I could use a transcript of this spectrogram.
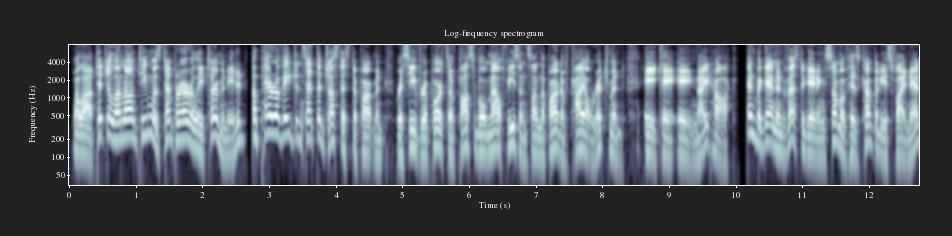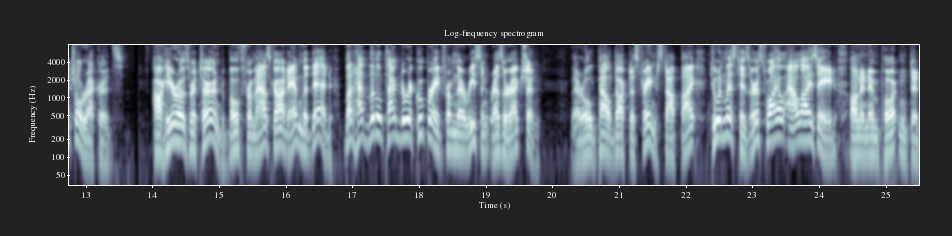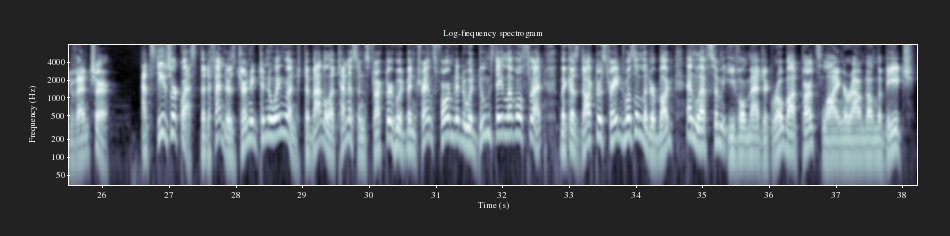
While our titular non team was temporarily terminated, a pair of agents at the Justice Department received reports of possible malfeasance on the part of Kyle Richmond, aka Nighthawk, and began investigating some of his company's financial records. Our heroes returned, both from Asgard and the dead, but had little time to recuperate from their recent resurrection. Their old pal Doctor Strange stopped by to enlist his erstwhile ally's aid on an important adventure. At Steve's request, the defenders journeyed to New England to battle a tennis instructor who had been transformed into a doomsday level threat because Doctor Strange was a litterbug and left some evil magic robot parts lying around on the beach.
